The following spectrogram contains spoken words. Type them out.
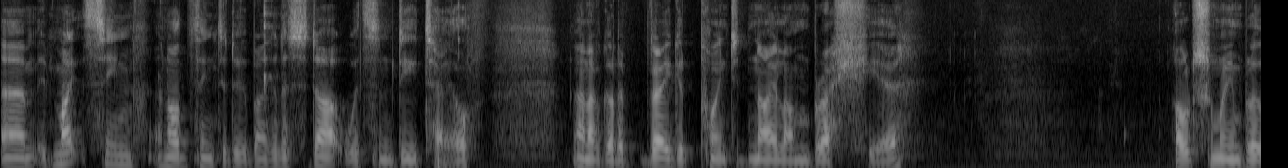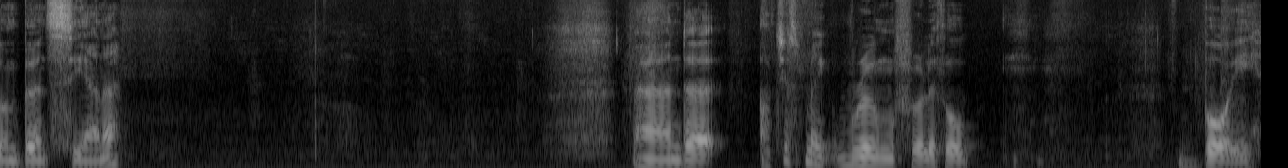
um, it might seem an odd thing to do, but I'm going to start with some detail. And I've got a very good pointed nylon brush here. Ultramarine blue and burnt sienna. And uh, I'll just make room for a little buoy,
